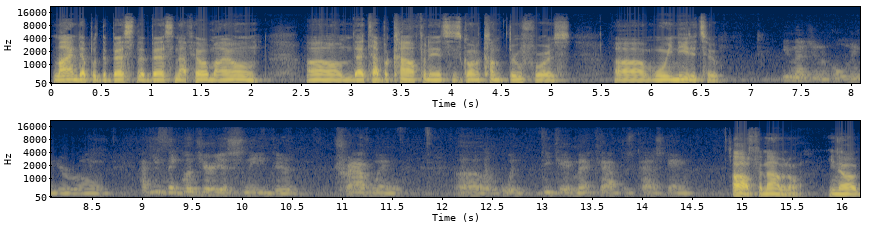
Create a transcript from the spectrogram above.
lined up with the best of the best, and I've held my own. Um, that type of confidence is going to come through for us uh, when we need it to. You mentioned holding your own. How do you think L'Jarius Sneed did traveling uh, with DK Metcalf this past game? Oh, phenomenal. You know,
